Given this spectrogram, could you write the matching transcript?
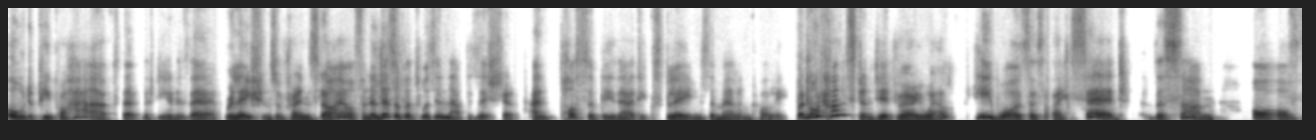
older people have that, that, you know their relations and friends die off. And Elizabeth was in that position, and possibly that explains the melancholy. But Lord Hunsdon did very well. He was, as I said, the son of,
